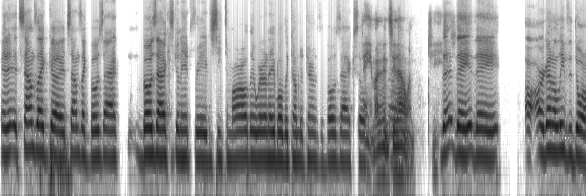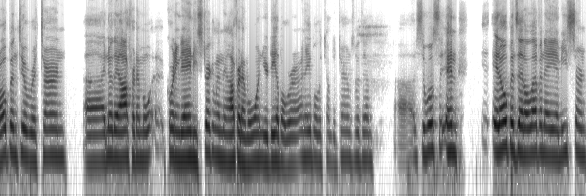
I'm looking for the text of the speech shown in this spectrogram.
and it, it sounds like uh, it sounds like Bozak Bozak is going to hit free agency tomorrow. They were unable to come to terms with Bozak, so damn, I didn't see uh, that one. They they, they are going to leave the door open to return. Uh, I know they offered him, according to Andy Strickland, they offered him a one-year deal, but we're unable to come to terms with him. Uh, so we'll see. And it opens at 11 a.m. Eastern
